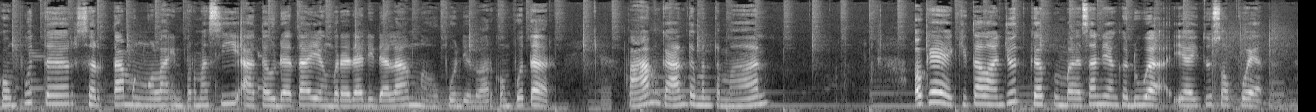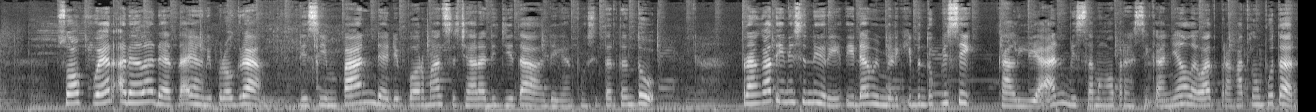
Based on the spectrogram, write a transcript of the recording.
komputer, serta mengolah informasi atau data yang berada di dalam maupun di luar komputer. Paham kan, teman-teman? Oke, kita lanjut ke pembahasan yang kedua, yaitu software. Software adalah data yang diprogram, disimpan, dan diformat secara digital dengan fungsi tertentu. Perangkat ini sendiri tidak memiliki bentuk fisik. Kalian bisa mengoperasikannya lewat perangkat komputer.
